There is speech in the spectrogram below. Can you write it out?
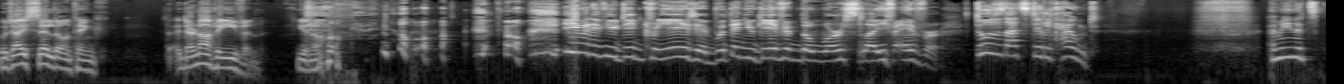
which I still don't think they're not even. You know. No, even if you did create him, but then you gave him the worst life ever, does that still count? I mean, it's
